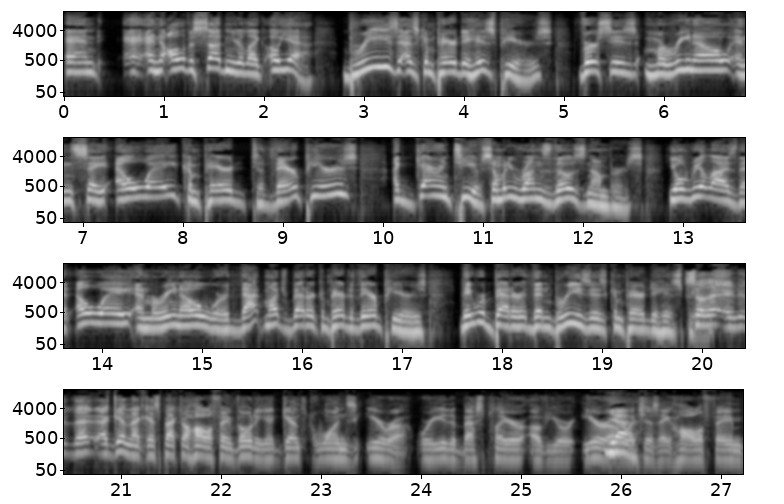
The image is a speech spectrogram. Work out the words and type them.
And and all of a sudden you're like, oh yeah, Brees as compared to his peers versus Marino and say Elway compared to their peers. I guarantee if somebody runs those numbers, you'll realize that Elway and Marino were that much better compared to their peers. They were better than Brees is compared to his peers. So that, and that again, that gets back to Hall of Fame voting against one's era. Were you the best player of your era, Yes. which is a Hall of Fame,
